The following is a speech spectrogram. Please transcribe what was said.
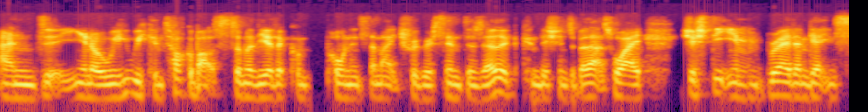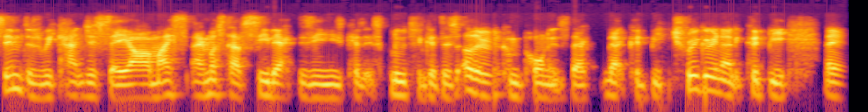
And, you know, we, we can talk about some of the other components that might trigger symptoms and other conditions, but that's why just eating bread and getting symptoms, we can't just say, oh, my, I must have celiac disease because it's gluten, because there's other components that, that could be triggering and it could be that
